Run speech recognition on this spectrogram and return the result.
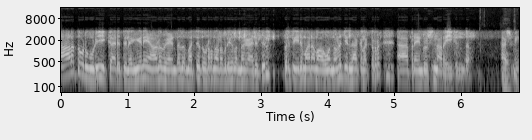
നാളത്തോടുകൂടി ഇക്കാര്യത്തിൽ എങ്ങനെയാണ് വേണ്ടത് മറ്റ് തുടർ നടപടികൾ എന്ന കാര്യത്തിൽ ഒരു തീരുമാനമാകുമെന്നാണ് ജില്ലാ കളക്ടർ പ്രേംകൃഷ്ണൻ അറിയിക്കുന്നത്. ഹാഷ്മി.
